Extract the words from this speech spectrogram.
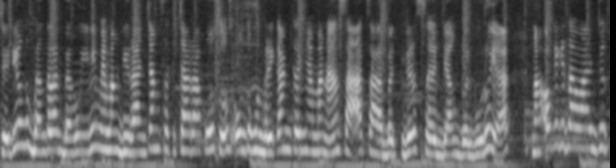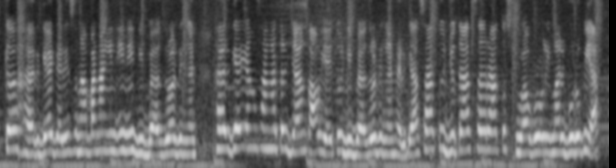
jadi untuk bantalan bahu ini memang dirancang secara khusus untuk memberikan kenyamanan saat sahabat bidir sedang berburu ya. Nah oke kita lanjut ke harga dari senapan angin ini dibanderol dengan harga yang sangat terjangkau yaitu dibanderol dengan harga Rp1.125.000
